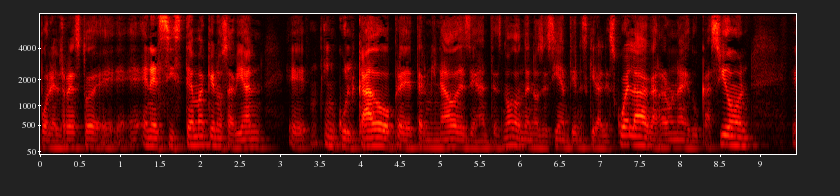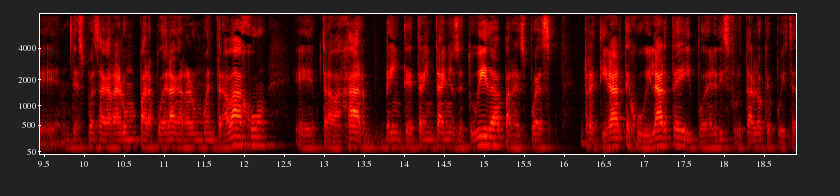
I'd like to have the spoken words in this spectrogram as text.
por el resto, en el sistema que nos habían eh, inculcado o predeterminado desde antes, ¿no? Donde nos decían tienes que ir a la escuela, agarrar una educación, eh, después agarrar un, para poder agarrar un buen trabajo, eh, trabajar 20, 30 años de tu vida para después retirarte, jubilarte y poder disfrutar lo que pudiste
